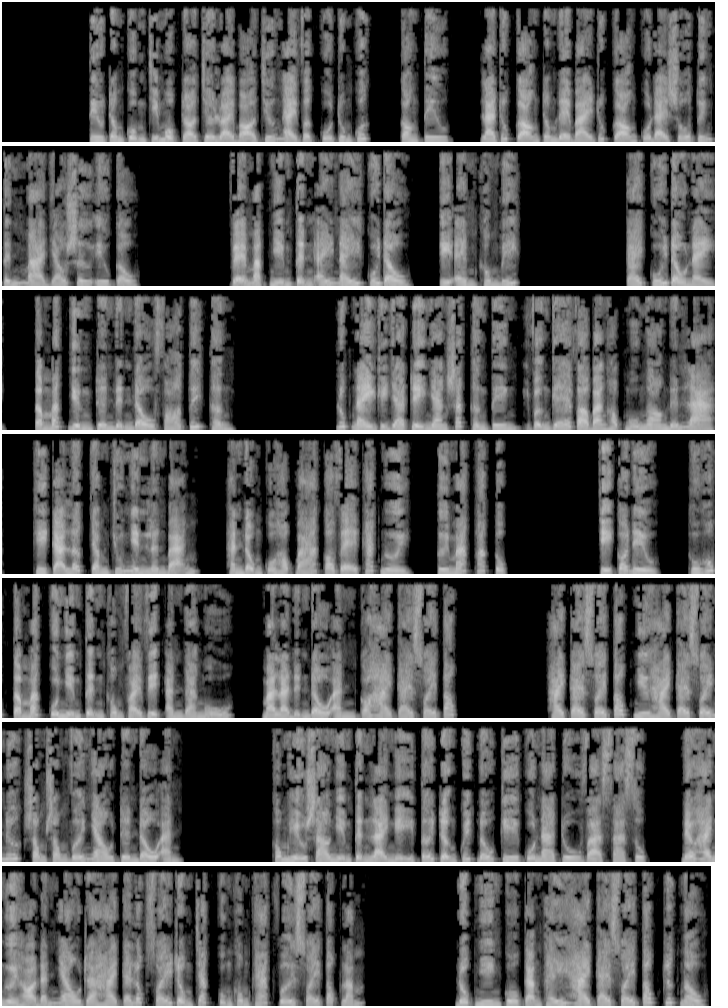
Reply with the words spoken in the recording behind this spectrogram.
Tiêu trong cụm chỉ một trò chơi loại bỏ chướng ngại vật của Trung Quốc, còn tiêu, là rút gọn trong đề bài rút gọn của đại số tuyến tính mà giáo sư yêu cầu. Vẽ mặt nhiễm tịnh ấy nấy cúi đầu, thì em không biết. Cái cúi đầu này, tầm mắt dừng trên đỉnh đầu phó tuyết thần. Lúc này vì giá trị nhan sắc thần tiên vẫn ghé vào bàn học ngủ ngon đến lạ, khi cả lớp chăm chú nhìn lên bảng, hành động của học bá có vẻ khác người, tươi mát thoát tục. Chỉ có điều, thu hút tầm mắt của nhiễm tĩnh không phải việc anh đang ngủ, mà là đỉnh đầu anh có hai cái xoáy tóc. Hai cái xoáy tóc như hai cái xoáy nước song song với nhau trên đầu anh. Không hiểu sao nhiễm tĩnh lại nghĩ tới trận quyết đấu kia của Natru và Sasuk, nếu hai người họ đánh nhau ra hai cái lốc xoáy rồng chắc cũng không khác với xoáy tóc lắm. Đột nhiên cô cảm thấy hai cái xoáy tóc rất ngầu.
